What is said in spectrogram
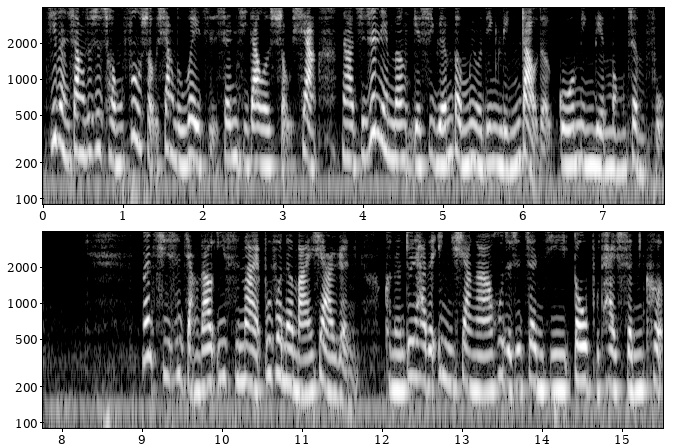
基本上就是从副首相的位置升级到了首相。那执政联盟也是原本慕尤丁领导的国民联盟政府。那其实讲到伊斯麦，部分的马来西亚人可能对他的印象啊，或者是政绩都不太深刻。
